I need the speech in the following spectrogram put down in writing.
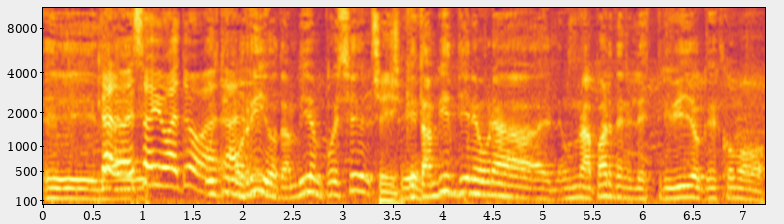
eh, claro, eso iba yo. Último Río también puede ser. Que también tiene una, una parte en el estribillo que es como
